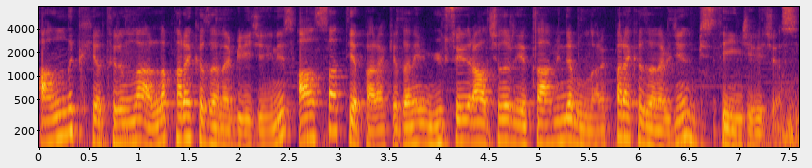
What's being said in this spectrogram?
anlık yatırımlarla para kazanabileceğiniz, al sat yaparak ya da ne bileyim yükselir alçalır diye tahminde bulunarak para kazanabileceğiniz bir siteyi inceleyeceğiz.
